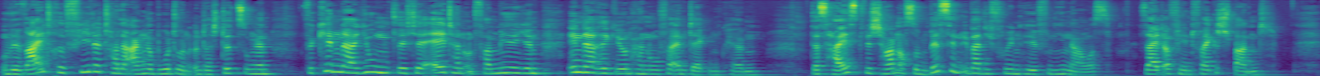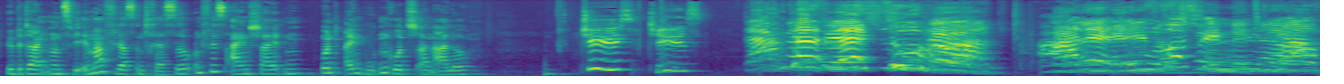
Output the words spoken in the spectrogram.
und wir weitere viele tolle Angebote und Unterstützungen für Kinder, Jugendliche, Eltern und Familien in der Region Hannover entdecken können. Das heißt, wir schauen auch so ein bisschen über die frühen Hilfen hinaus. Seid auf jeden Fall gespannt. Wir bedanken uns wie immer für das Interesse und fürs Einschalten und einen guten Rutsch an alle. Tschüss. Tschüss. Danke fürs Zuhören. Alle Infos findet ihr auf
